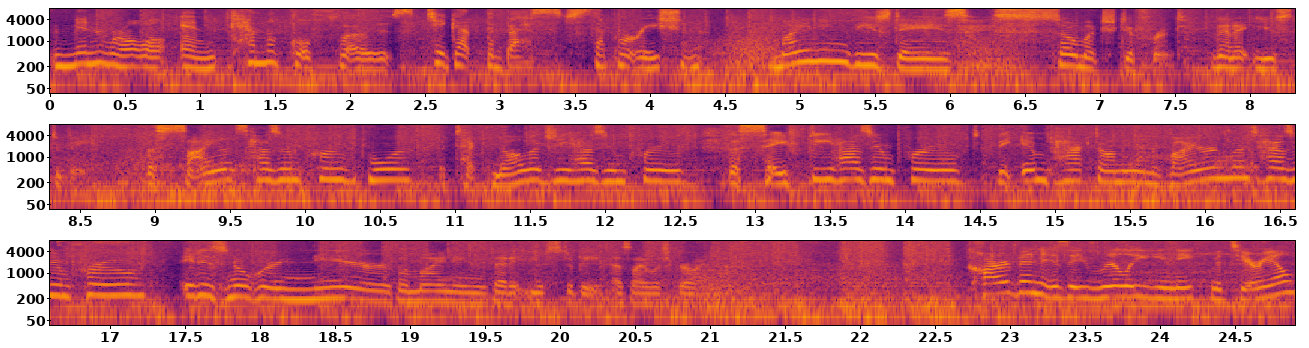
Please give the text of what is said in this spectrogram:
mineral and chemical flows to get the best separation. Mining these days is so much different than it used to be. The science has improved more, the technology has improved, the safety has improved, the impact on the environment has improved. It is nowhere near the mining that it used to be as I was growing up. Carbon is a really unique material.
